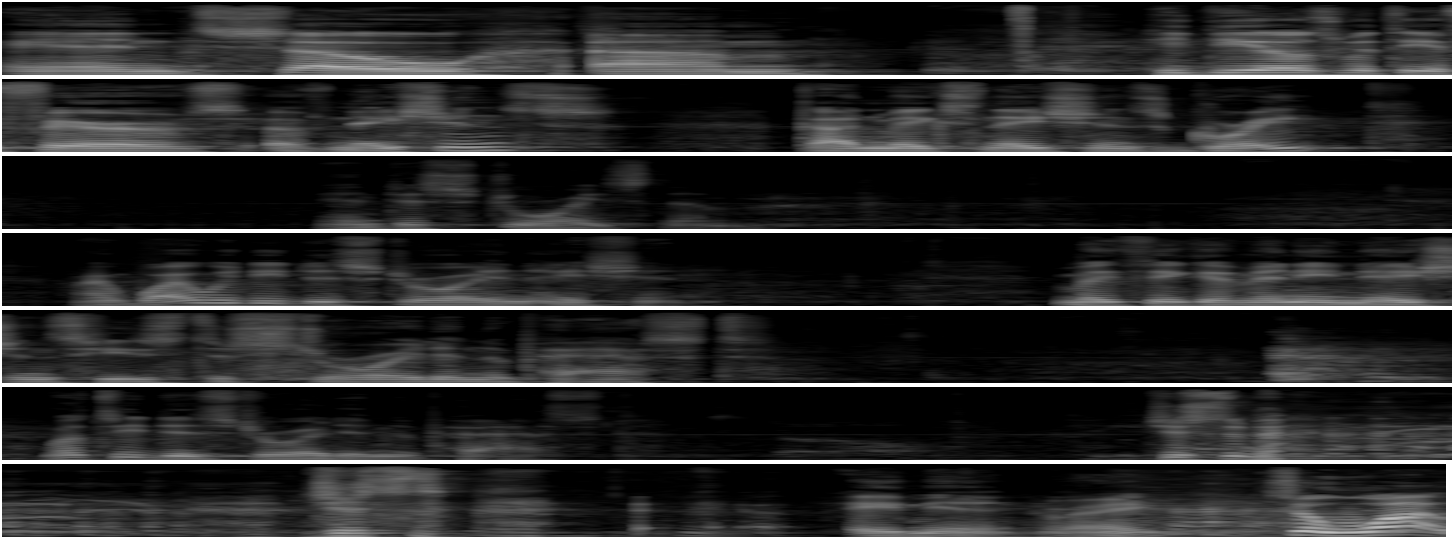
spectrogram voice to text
And so um, he deals with the affairs of nations. God makes nations great and destroys them. Right? Why would he destroy a nation? You may think of any nations he's destroyed in the past. What's he destroyed in the past? Just about. Just. Amen, right? So why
